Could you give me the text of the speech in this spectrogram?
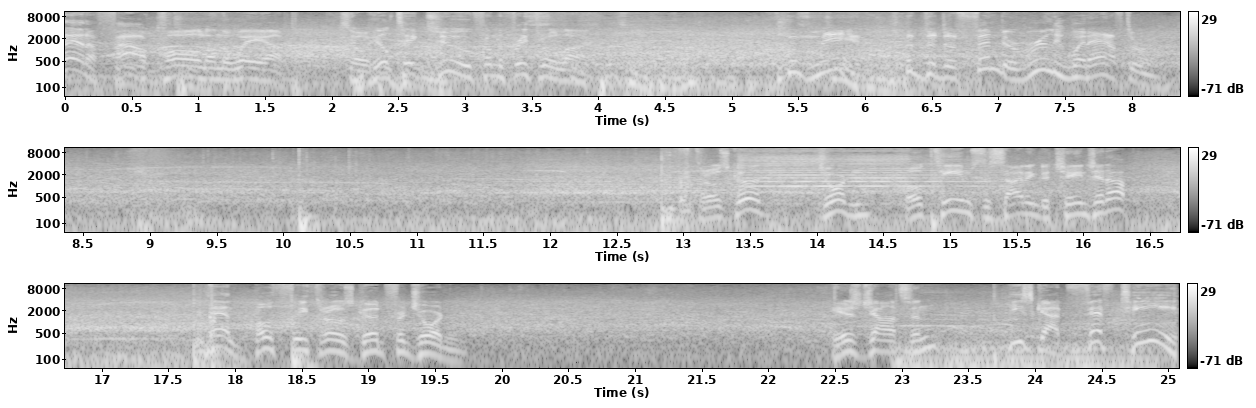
And a foul called on the way up. So he'll take two from the free throw line. Man, the defender really went after him. Free throw's good. Jordan, both teams deciding to change it up. And both free throws good for Jordan. Here's Johnson. He's got 15.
